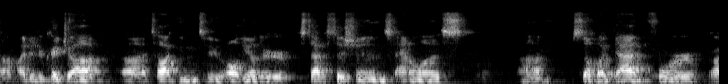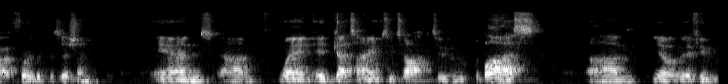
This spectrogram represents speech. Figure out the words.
um, I did a great job uh, talking to all the other statisticians, analysts, um, stuff like that for uh, for the position. And um, when it got time to talk to the boss, um, you know, if you've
